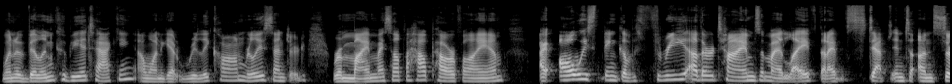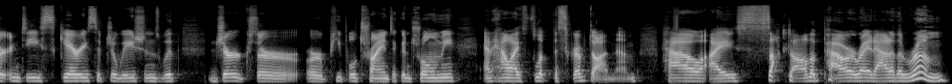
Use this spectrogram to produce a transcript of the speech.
When a villain could be attacking, I want to get really calm, really centered, remind myself of how powerful I am. I always think of three other times in my life that I've stepped into uncertainty, scary situations with jerks or or people trying to control me and how I flipped the script on them. How I sucked all the power right out of the room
